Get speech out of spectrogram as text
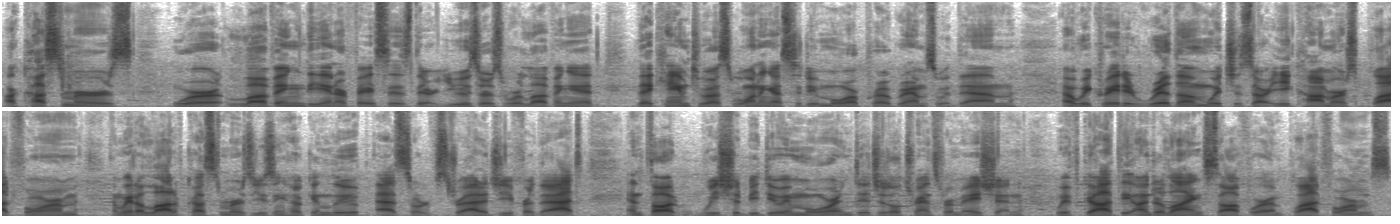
Our customers were loving the interfaces, their users were loving it. They came to us wanting us to do more programs with them. Uh, we created Rhythm, which is our e-commerce platform, and we had a lot of customers using Hook and Loop as sort of strategy for that, and thought we should be doing more in digital transformation. We've got the underlying software and platforms,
